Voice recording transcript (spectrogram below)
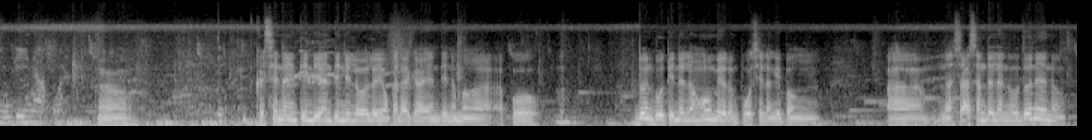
hindi nakuha. Oo. Kasi naintindihan din ni Lola yung kalagayan din ng mga apo. Mm. Doon buti na lang ho, meron po silang ibang um, nasasandalan ho doon eh, no? Mm,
